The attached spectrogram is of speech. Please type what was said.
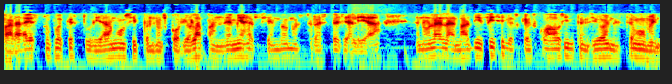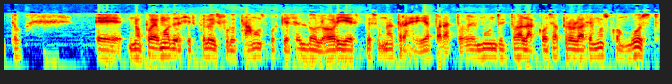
para esto fue que estudiamos y pues nos cogió la pandemia ejerciendo nuestra especialidad en una de las más difíciles que es cuidados intensivos en este momento. Eh, no podemos decir que lo disfrutamos porque es el dolor y es pues una tragedia para todo el mundo y toda la cosa, pero lo hacemos con gusto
